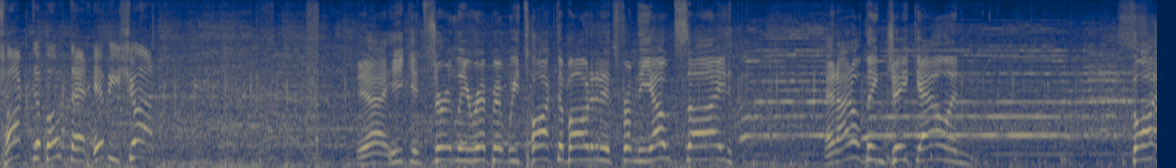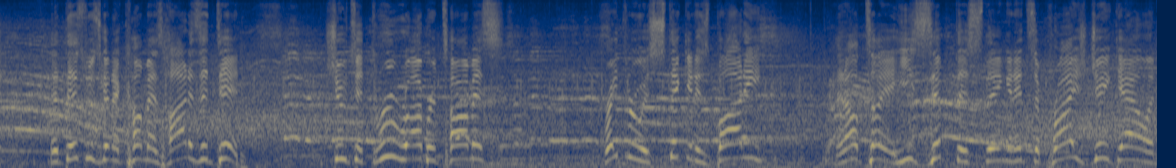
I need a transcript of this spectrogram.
talked about that heavy shot. Yeah, he can certainly rip it. We talked about it. It's from the outside. And I don't think Jake Allen thought that this was going to come as hot as it did. Shoots it through Robert Thomas, right through his stick and his body. And I'll tell you, he zipped this thing and it surprised Jake Allen.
